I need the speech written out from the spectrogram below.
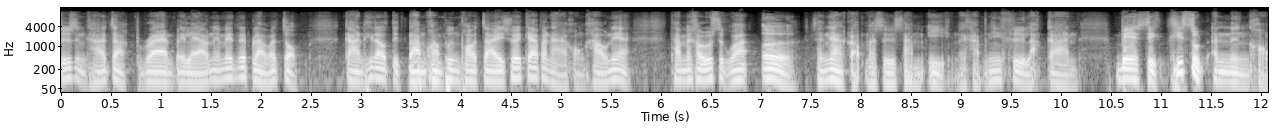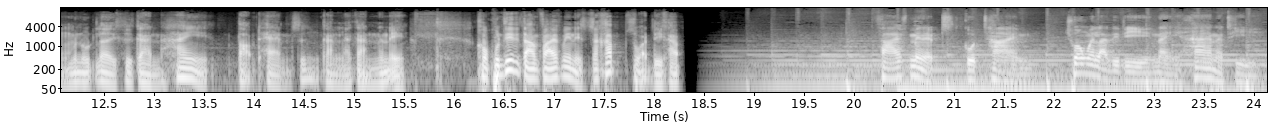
ซื้อสินค้าจากแบรนด์ไปแล้วเนี่ยไม่ได้แปลว่าจบ การที่เราติดตามความพึงพอใจ ช่วยแก้ปัญหาของเขาเนี่ยทำให้เขารู้สึกว่า เออ ฉันอยากกลับมาซื้อซ้ำอีกนะครับ นี่คือหลักการเบสิกที่สุดอันหนึ่งของมนุษย์เลย คือการให้ตอบแทนซึ่งกันและกันนั่นเอง ขอบคุณที่ติดตาม 5 minutes นะครับ สวัสดีครับ 5 minutes good time ช่วงเวลาดีๆ ใน 5 นาที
